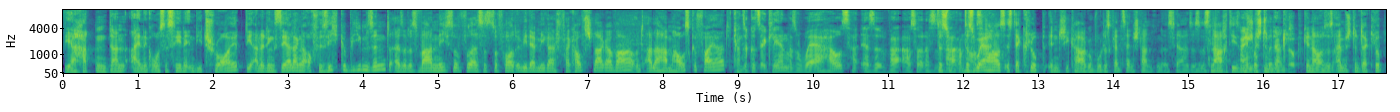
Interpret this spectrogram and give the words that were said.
Wir hatten dann eine große Szene in Detroit, die allerdings sehr lange auch für sich geblieben sind. Also das war nicht so, dass es sofort irgendwie der mega Verkaufsschlager war und alle haben Haus gefeiert. Kannst du kurz erklären, was Warehouse? Also war außer dass es Das, Warenhaus das Warehouse ist der Club in Chicago, wo das Ganze entstanden ist. Ja, also es ist nach diesem Ein Schuppen bestimmter benannt. Club. Genau, es ist ein bestimmter Club.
